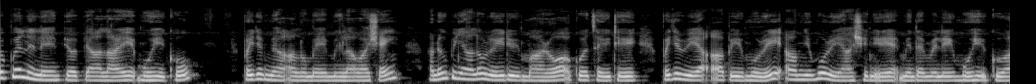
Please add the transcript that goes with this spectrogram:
ပွပွလင်းလင်းပြောပြလာတဲ့မိုဟီကိုပရိသတ်များအားလုံးပဲမင်္ဂလာပါရှင်အနုပညာလုပ်လေးတွေမှာတော့အခုချိန်ထိပရိသတ်တွေရဲ့အားပေးမှုတွေအောင်မြင်မှုတွေရရှိနေတဲ့မင်းသမီးလေးမိုဟီကိုက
